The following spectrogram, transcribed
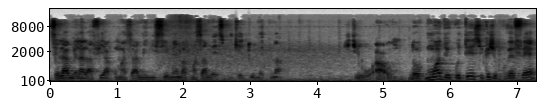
C'est là maintenant la fille a commencé à m'initier, même a commencé à m'expliquer tout maintenant. Je dis waouh. Donc moi de côté, ce que je pouvais faire,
